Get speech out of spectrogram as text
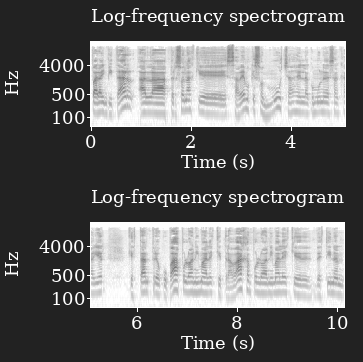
para invitar a las personas que sabemos que son muchas en la comuna de San Javier, que están preocupadas por los animales, que trabajan por los animales, que destinan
